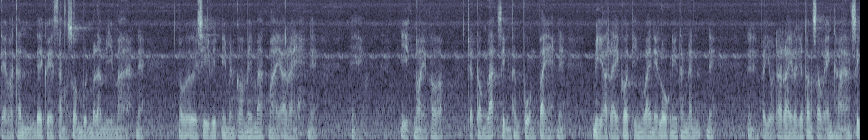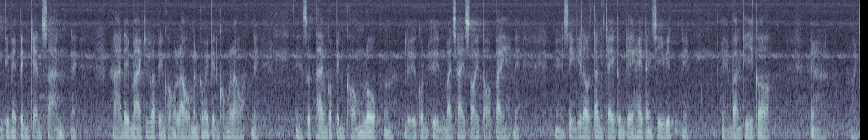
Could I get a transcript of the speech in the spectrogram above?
แต่ว่าท่านได้เคยสั่งสมบุญบารรมีมานี่ยเราเออชีวิตนี้มันก็ไม่มากมายอะไรนี่ยอีกหน่อยก็จะต้องละสิ่งทั้งปวงไปเนี่ย มีอะไรก็ทิ้งไว้ในโลกนี้ทั้งนั้นเนี่ยประโยชน์อะไรเราจะต้องแสวงหาสิ่งที่ไม่เป็นแกนสารนะหาได้มาคิดว่าเป็นของเรา มันก็ไม่เป็นของเราเนี่ยสุดท้ายมันก็เป็นของโลก หรือคนอื่นมาใช้สอยต่อไปเนี่ยสิ่งที่เราตั้งใจทุ่มเทให้ทั้งชีวิตเนี่ยบางทีก็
